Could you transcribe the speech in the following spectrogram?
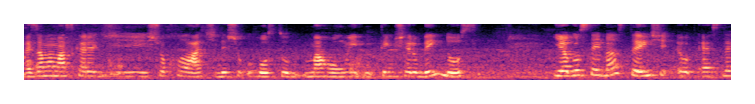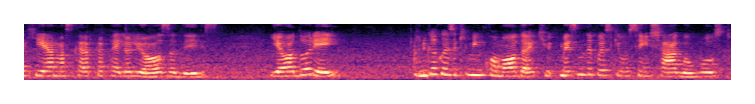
Mas é uma máscara de chocolate, deixa o rosto marrom e tem um cheiro bem doce. E eu gostei bastante. Eu, essa daqui é a máscara pra pele oleosa deles. E eu adorei. A única coisa que me incomoda é que mesmo depois que você enxaga o rosto,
